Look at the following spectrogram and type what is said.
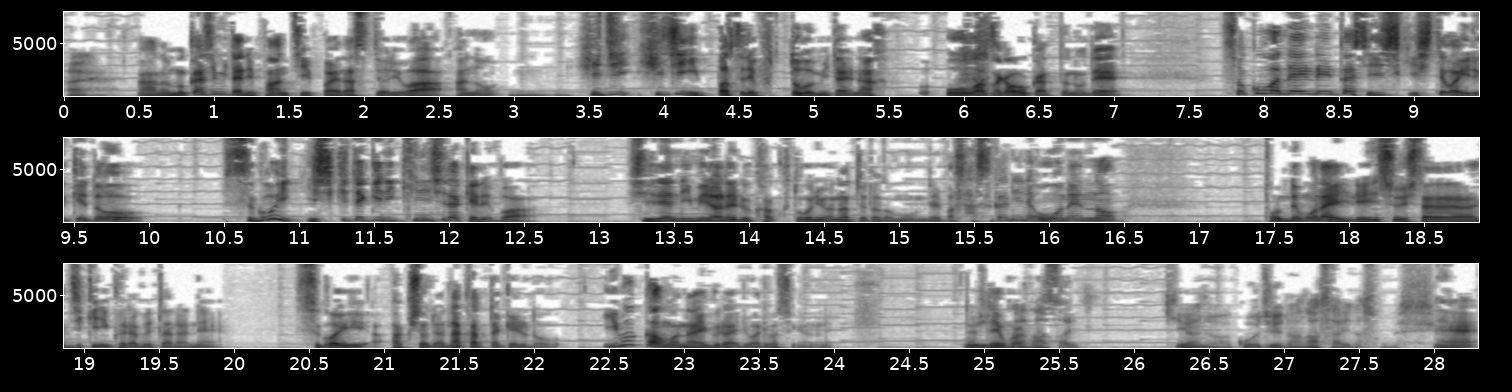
はいはい。あの、昔みたいにパンチいっぱい出すってよりは、あの、うん、肘、肘一発で吹っ飛ぶみたいな 大技が多かったので、そこは年齢に対して意識してはいるけど、すごい意識的に気にしなければ、自然に見られる格闘にはなってたと思うんで、まあさすがにね、往年のとんでもない練習した時期に比べたらね、すごいアクションではなかったけれど、違和感はないぐらいではありましたけどね。なんでよかった57歳。キアヌは57歳だそうですよ。ね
